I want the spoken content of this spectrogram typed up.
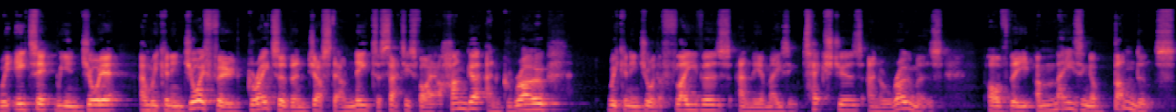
we eat it, we enjoy it, and we can enjoy food greater than just our need to satisfy our hunger and grow. We can enjoy the flavors and the amazing textures and aromas of the amazing abundance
